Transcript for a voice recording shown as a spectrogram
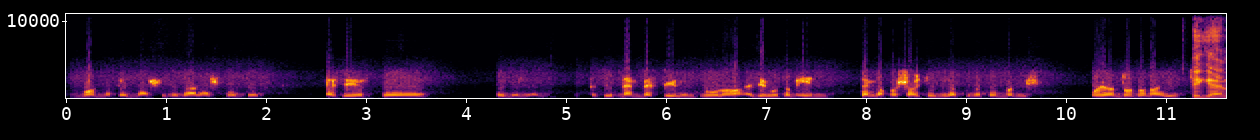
vannak egymáshoz az álláspontok, ezért, ezért nem beszélünk róla, ezért voltam én tegnap a sajtónyilatkozatomban is olyan dodonai. Igen,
